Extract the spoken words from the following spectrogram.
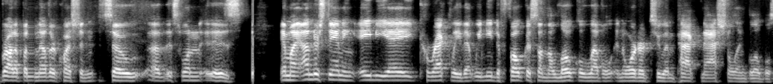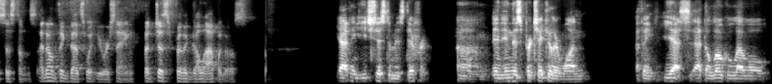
brought up another question. So uh, this one is, am I understanding ABA correctly that we need to focus on the local level in order to impact national and global systems? I don't think that's what you were saying, but just for the Galapagos. Yeah, I think each system is different. Um, and in this particular one, I think, yes, at the local level,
